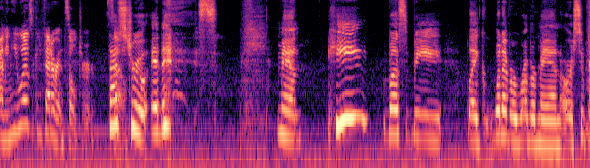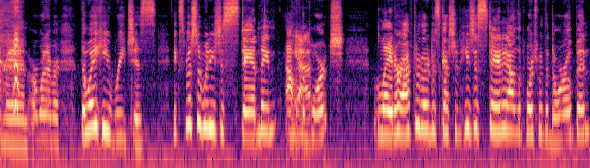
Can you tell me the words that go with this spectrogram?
I mean, he was a Confederate soldier. That's so. true. It is. Man, he must be like whatever Rubber Man or Superman or whatever. The way he reaches, especially when he's just standing out on the porch. Later, after their discussion, he's just standing out on the porch with the door open,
